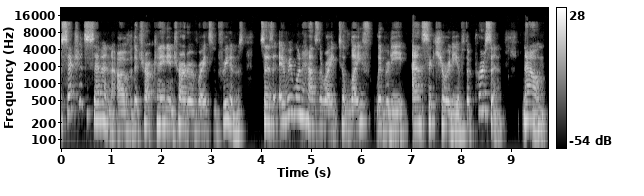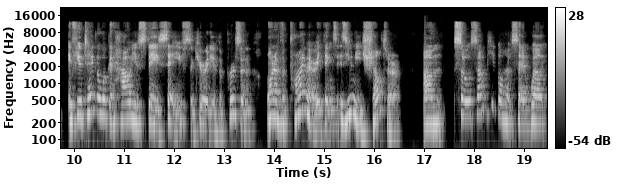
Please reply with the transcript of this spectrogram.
Section 7 of the Char- Canadian Charter of Rights and Freedoms says everyone has the right to life, liberty, and security of the person. Now, mm-hmm. if you take a look at how you stay safe, security of the person, one of the primary things is you need shelter. Um, so some people have said, well,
